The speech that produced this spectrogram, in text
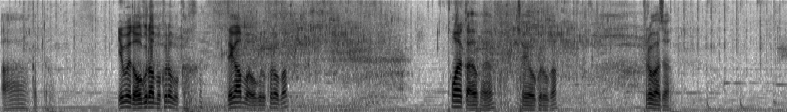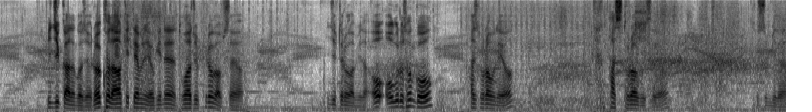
아, 아깝다. 이번에도 어그로 한번 끌어볼까? 내가 한번 어그로 끌어봐. 통할까요, 과연? 저희 어그로가? 들어가자. 빈집 가는 거죠. 럴커 나왔기 때문에 여기는 도와줄 필요가 없어요. 빈집 들어갑니다. 어, 어그로 성공. 다시 돌아오네요. 다시 돌아오고 있어요. 좋습니다.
